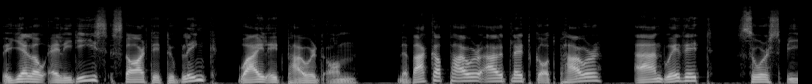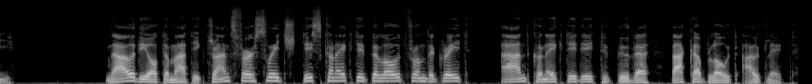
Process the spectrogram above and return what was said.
The yellow LEDs started to blink while it powered on. The backup power outlet got power and with it, source B. Now the automatic transfer switch disconnected the load from the grid and connected it to the backup load outlet.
